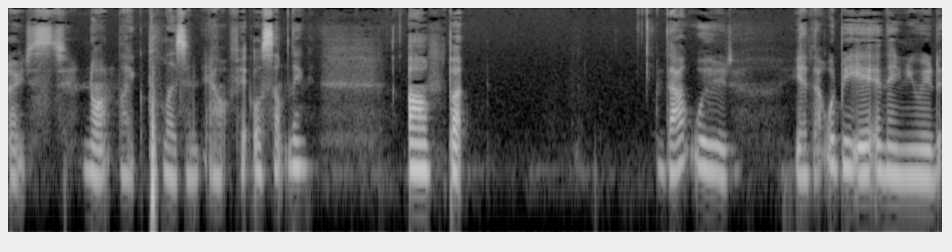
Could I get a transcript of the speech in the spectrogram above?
no, just not like pleasant outfit or something. Um, but that would yeah, that would be it. And then you would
